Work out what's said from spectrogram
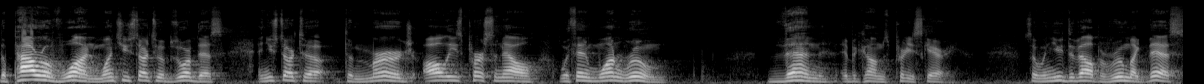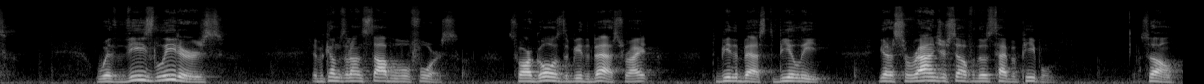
The power of one, once you start to absorb this and you start to, to merge all these personnel within one room, then it becomes pretty scary. So when you develop a room like this with these leaders, it becomes an unstoppable force. So our goal is to be the best, right? To be the best, to be elite. You got to surround yourself with those type of people. So,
